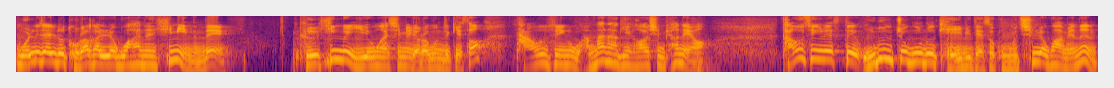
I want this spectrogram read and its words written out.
원래 자리로 돌아가려고 하는 힘이 있는데 그 힘을 이용하시면 여러분들께서 다운스윙을 완만하기가 훨씬 편해요. 다운스윙을 했을 때 오른쪽으로 개입이 돼서 공을 치려고 하면은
